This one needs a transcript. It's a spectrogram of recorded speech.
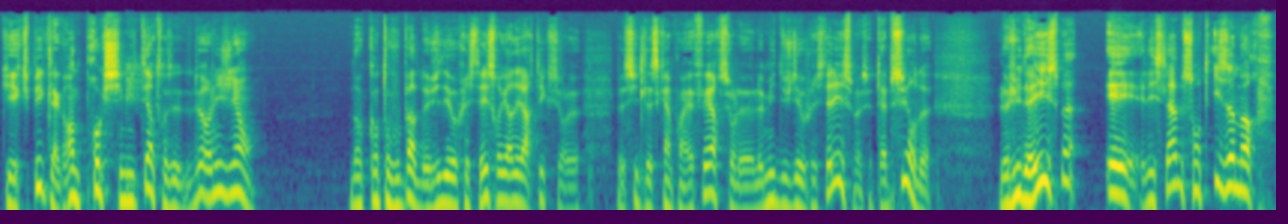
qui explique la grande proximité entre ces deux religions. Donc quand on vous parle de judéo-christianisme, regardez l'article sur le, site lesquin.fr sur le, mythe du judéo-christianisme, c'est absurde. Le judaïsme et l'islam sont isomorphes.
